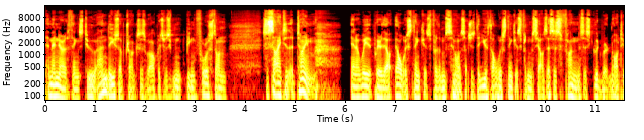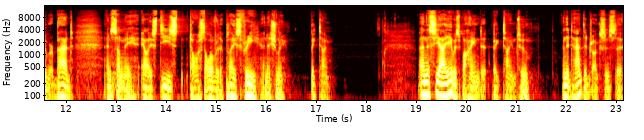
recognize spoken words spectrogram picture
and many other things too, and the use of drugs as well, which was being forced on society at the time in a way where they, they always think it's for themselves, such as the youth always think it's for themselves. This is fun, this is good, we're naughty, we're bad. And suddenly LSD's tossed all over the place, free initially, big time. And the CIA was behind it, big time too. And they'd had the drugs since the,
